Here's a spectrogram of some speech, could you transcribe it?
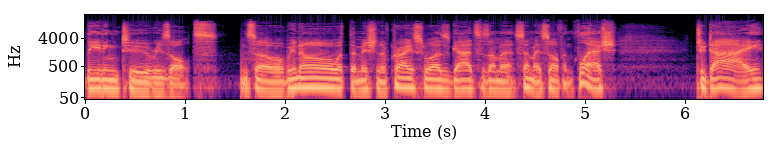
leading to results. And so we know what the mission of Christ was. God says, "I'm going to send myself in flesh to die.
